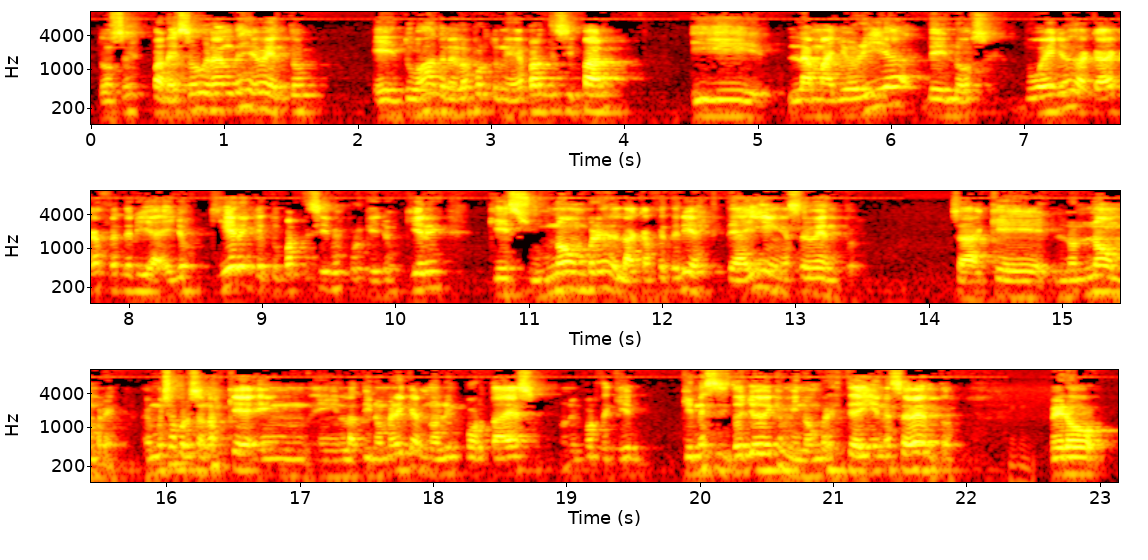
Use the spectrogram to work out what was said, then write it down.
Entonces, para esos grandes eventos, eh, tú vas a tener la oportunidad de participar y la mayoría de los dueños de acá de cafetería, ellos quieren que tú participes porque ellos quieren que su nombre de la cafetería esté ahí en ese evento. O sea, que lo nombre. Hay muchas personas que en, en Latinoamérica no le importa eso, no le importa qué, qué, necesito yo de que mi nombre esté ahí en ese evento. Pero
